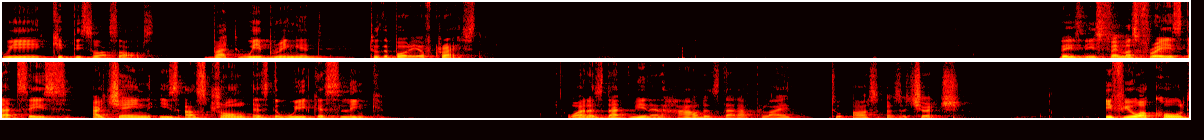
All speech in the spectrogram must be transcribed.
we keep this to ourselves. But we bring it to the body of Christ. There's this famous phrase that says, A chain is as strong as the weakest link. What does that mean and how does that apply to us as a church? If you are called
